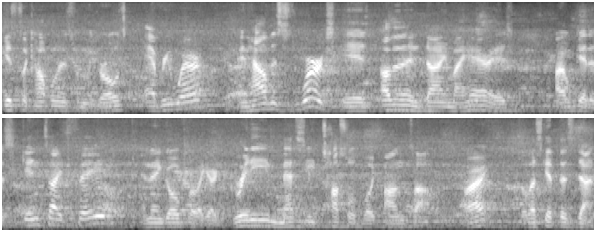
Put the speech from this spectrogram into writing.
gets the compliments from the girls everywhere. And how this works is, other than dyeing my hair, is I'll get a skin tight fade and then go for like a gritty, messy, tussled look on top. All right, so let's get this done.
